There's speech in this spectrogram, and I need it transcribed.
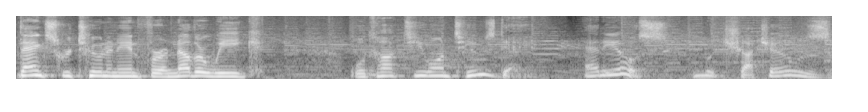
Thanks for tuning in for another week. We'll talk to you on Tuesday. Adios, muchachos.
